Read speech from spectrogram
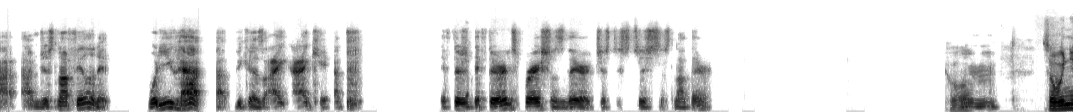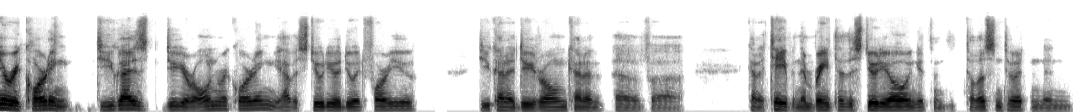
I, i'm just not feeling it what do you have because i i can't if there's if their inspiration's there it just it's just it's not there cool. Mhm. So when you're recording, do you guys do your own recording? You have a studio do it for you? Do you kind of do your own kind of of uh, kind of tape and then bring it to the studio and get them to listen to it and then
